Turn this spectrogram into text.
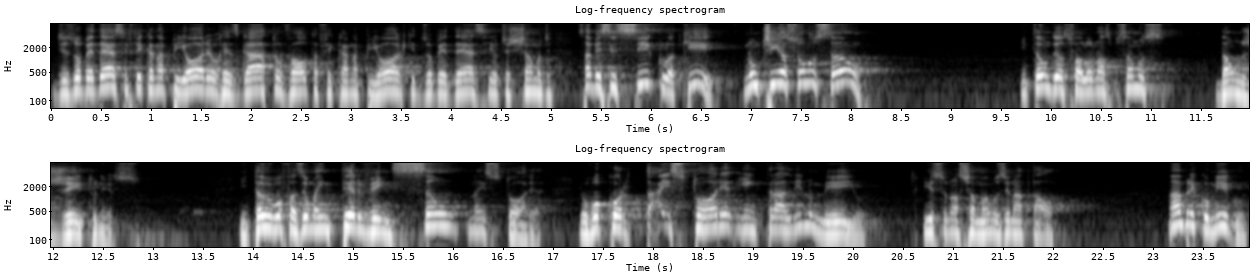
desobedece fica na pior, eu resgato, volta a ficar na pior, que desobedece eu te chamo de. Sabe, esse ciclo aqui não tinha solução. Então Deus falou: nós precisamos dar um jeito nisso. Então eu vou fazer uma intervenção na história. Eu vou cortar a história e entrar ali no meio. Isso nós chamamos de Natal. Abre comigo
